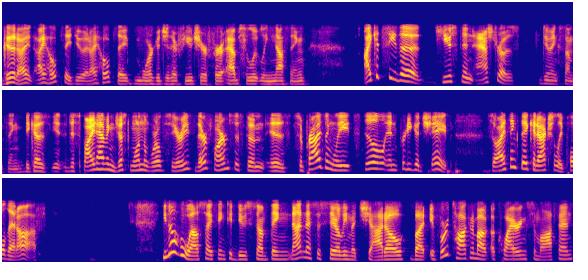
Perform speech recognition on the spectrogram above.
Good. I I hope they do it. I hope they mortgage their future for absolutely nothing. I could see the Houston Astros doing something because despite having just won the World Series, their farm system is surprisingly still in pretty good shape. So I think they could actually pull that off. You know who else I think could do something? Not necessarily Machado, but if we're talking about acquiring some offense,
